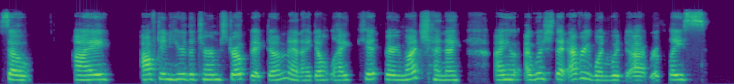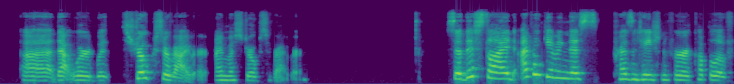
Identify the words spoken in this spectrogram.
So, I often hear the term stroke victim, and I don't like it very much. And I, I, I wish that everyone would uh, replace uh, that word with stroke survivor. I'm a stroke survivor. So this slide, I've been giving this presentation for a couple of,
